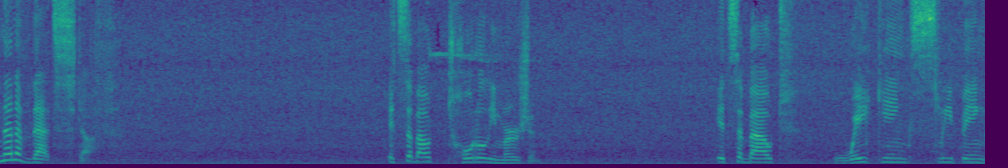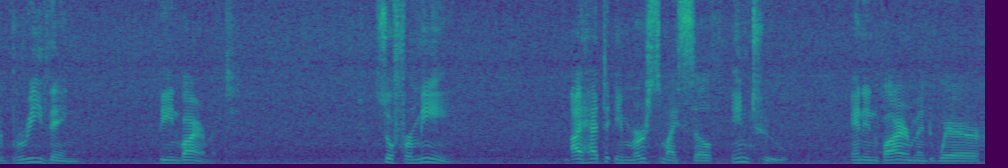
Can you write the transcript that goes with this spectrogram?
None of that stuff. It's about total immersion. It's about waking, sleeping, breathing the environment. So for me, I had to immerse myself into an environment where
